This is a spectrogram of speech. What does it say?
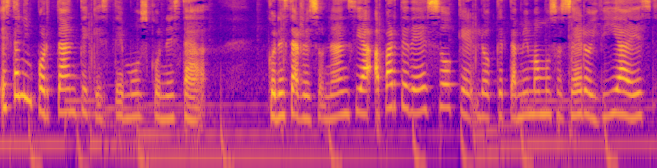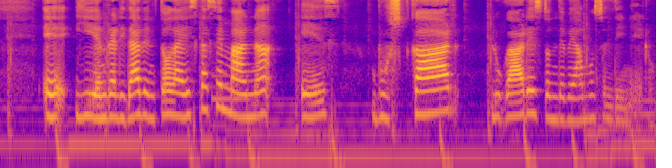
Es tan importante que estemos con esta con esta resonancia. Aparte de eso, que lo que también vamos a hacer hoy día es, eh, y en realidad en toda esta semana, es buscar lugares donde veamos el dinero.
